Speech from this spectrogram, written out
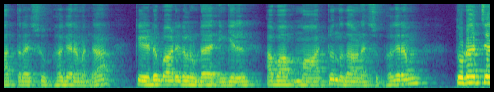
അത്ര ശുഭകരമല്ല. കേടുപാടുകളുണ്ട് എങ്കിൽ അവ മാറ്റുന്നതാണ് ശുഭകരം. തുടച്ച്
